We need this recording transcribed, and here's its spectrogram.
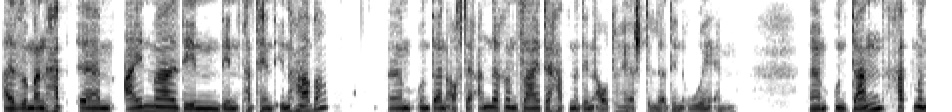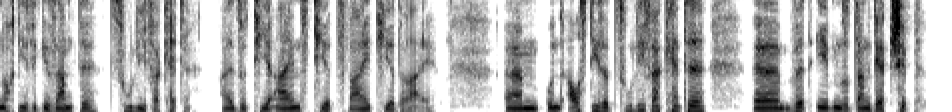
Also man hat ähm, einmal den, den Patentinhaber ähm, und dann auf der anderen Seite hat man den Autohersteller, den OEM. Ähm, und dann hat man noch diese gesamte Zulieferkette, also Tier 1, Tier 2, Tier 3. Ähm, und aus dieser Zulieferkette äh, wird eben sozusagen der Chip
